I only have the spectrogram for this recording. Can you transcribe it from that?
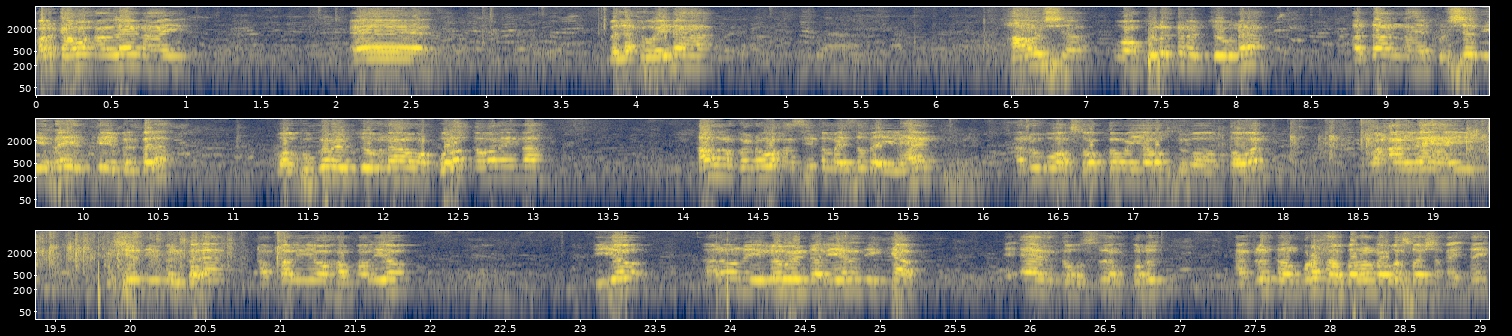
Marka waxaan leenahay madaxweynaha hawsha waan kula garab joognaa haddaan nahay bulshadii rayidka ee belbela waan ku garab joognaa waan kula qabanaynaa hadalkona waxaa sii dhammaysaba ilhaan anigu waan soo koobaya waktigoo kooban waxaan leeyahay bulshadii belbela hambalyo hambalyo iyo anoona ilooweyn dhalinyaradii kaab ee aadka sidan qurud xafladan quruxda badan looga soo shaqaysay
